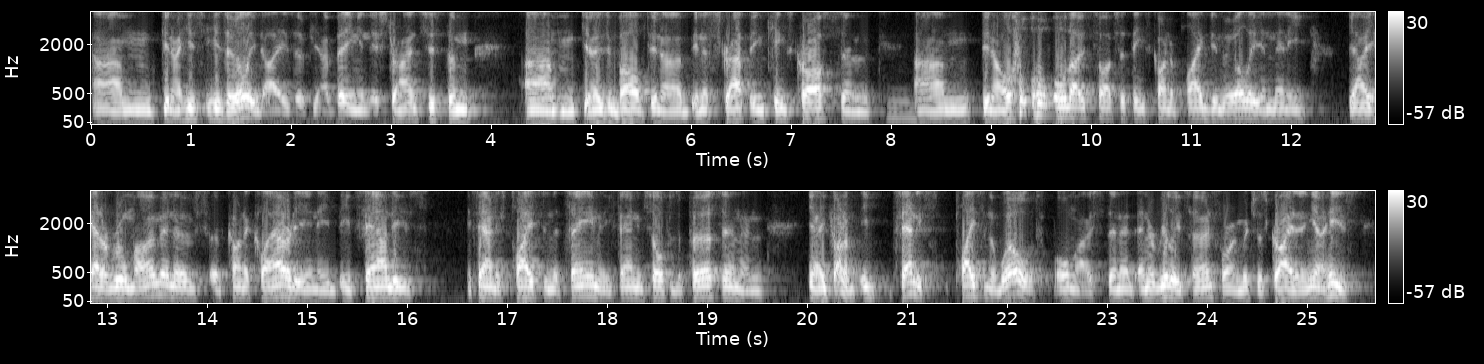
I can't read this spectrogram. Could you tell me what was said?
Um, you know, his his early days of you know being in the Australian system. Um, you know, he's involved in a in a scrap in King's Cross, and mm. um, you know all, all, those types of things kind of plagued him early, and then he, you know, he had a real moment of, of kind of clarity, and he, he found his he found his place in the team and he found himself as a person and you know he kind of he found his place in the world almost and it, and it really turned for him which was great. And you know he's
